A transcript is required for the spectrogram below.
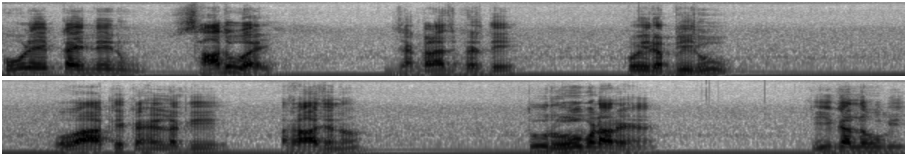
ਕੋਲੇ ਇੱਕ ਇੰਨੇ ਨੂੰ ਸਾਧੂ ਆਏ, ਜੰਗਲਾਂ 'ਚ ਫਿਰਦੇ, ਕੋਈ ਰੱਬੀ ਰੂਹ। ਉਹ ਆ ਕੇ ਕਹਿਣ ਲੱਗੇ, ਰਾਜਨ, ਤੂੰ ਰੋ ਬੜਾ ਰਿਹਾ ਕੀ ਗੱਲ ਹੋ ਗਈ?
